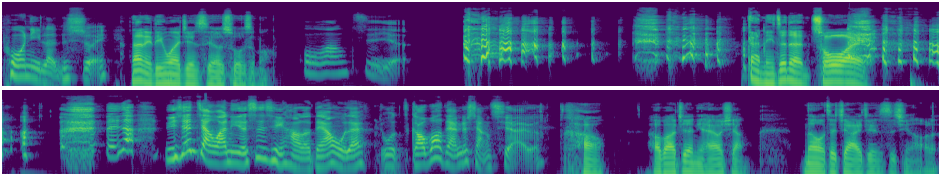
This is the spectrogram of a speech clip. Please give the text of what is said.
泼你冷水？那你另外一件事要说什么？我忘记了。干，你真的很戳哎、欸。你先讲完你的事情好了，等一下我再，我搞不好等一下就想起来了。好，好吧，既然你还要想，那我再加一件事情好了。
